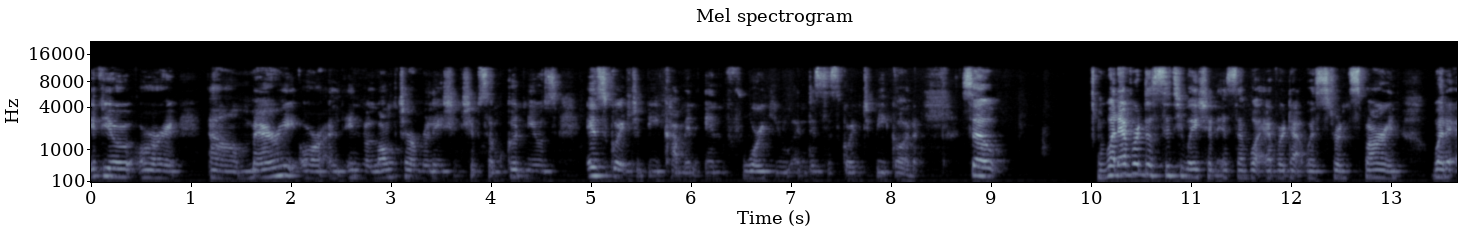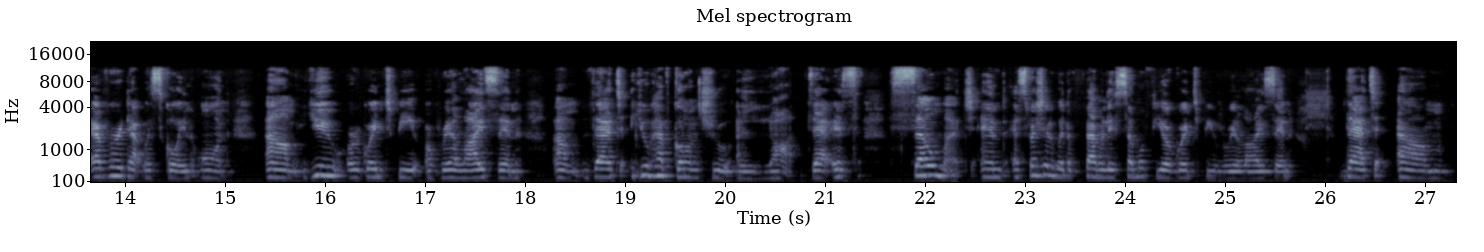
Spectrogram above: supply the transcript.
if you are um, married or in a long-term relationship, some good news is going to be coming in for you, and this is going to be good. So whatever the situation is and whatever that was transpiring whatever that was going on um, you are going to be realizing um, that you have gone through a lot. There is so much and especially with a family some of you are going to be realizing that um,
